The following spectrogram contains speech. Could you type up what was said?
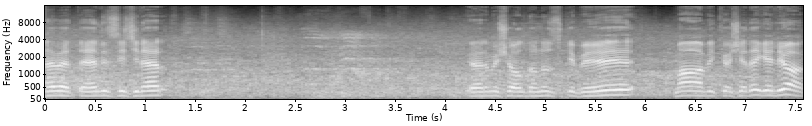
Evet değerli izleyiciler. Görmüş olduğunuz gibi mavi köşede geliyor.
